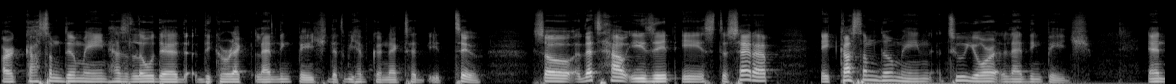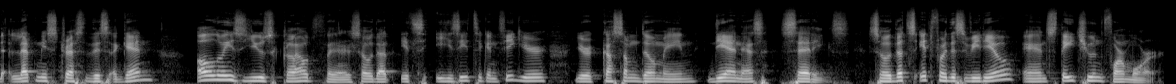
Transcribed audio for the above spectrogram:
our custom domain has loaded the correct landing page that we have connected it to. So that's how easy it is to set up a custom domain to your landing page. And let me stress this again, always use Cloudflare so that it's easy to configure your custom domain DNS settings. So that's it for this video and stay tuned for more.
